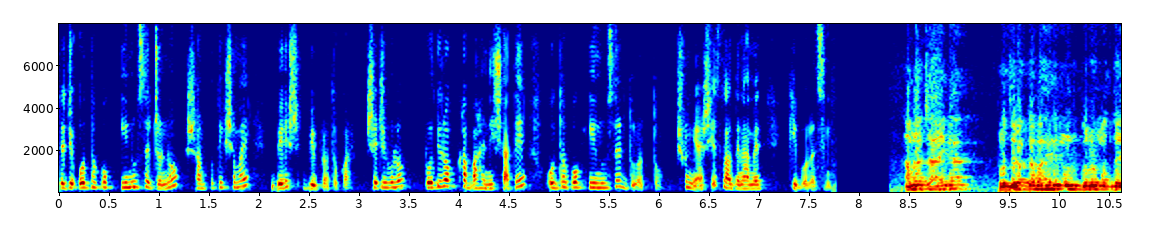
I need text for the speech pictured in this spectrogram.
যেটি অধ্যাপক ইনুসের জন্য সাম্প্রতিক সময় বেশ বিব্রতকর। সেটি হলো প্রতিরক্ষা বাহিনীর সাথে অধ্যাপক ইনুসের দূরত্ব। শুনে আসি সালাদিন আহমেদ কি বলেছেন। আমরা চাই না প্রতিরক্ষা বাহিনীগুলোর মধ্যে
